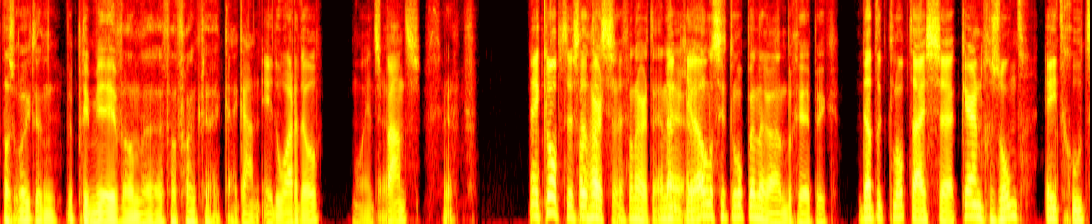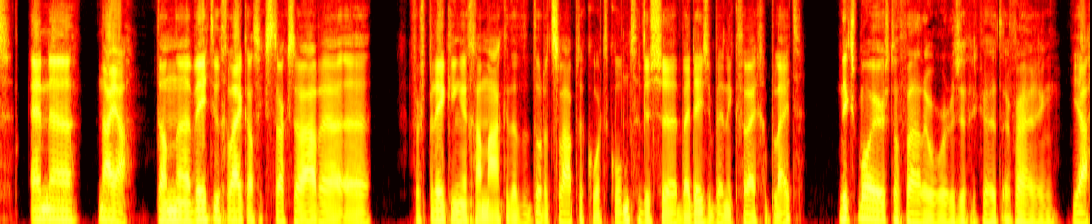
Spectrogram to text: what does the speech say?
was ooit een de premier van, van Frankrijk. Kijk aan, Eduardo, mooi in het. Spaans. Ja. Nee, klopt. Dus Van dat, harte, van harte. En alles zit erop en eraan, begreep ik. dat het klopt. Hij is kerngezond, eet goed. En nou ja, dan weet u gelijk als ik straks eh, versprekingen ga maken dat het door het slaaptekort komt. Dus eh, bij deze ben ik vrij gepleit. Niks mooiers dan vader worden, zeg ik uit ervaring. Ja,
